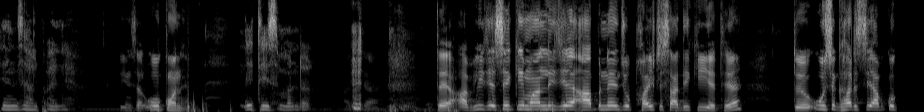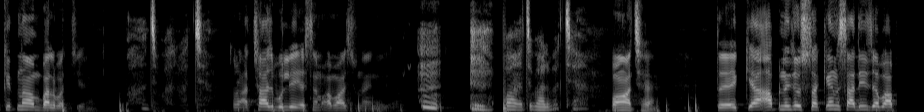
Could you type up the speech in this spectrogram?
तीन साल पहले। तीन साल वो कौन है? नीतीश मंडल। अच्छा। तो अभी जैसे कि मान लीजिए आपने जो फ़र्स्ट शादी किए थे तो उस घर से आपको कितना बाल बच्चे हैं? पाँच बाल बच्चा थोड़ा अच्छा से बोलिए ऐसे आवाज़ सुनाई नहीं पाँच बाल बच्चे है। पाँच है। तो क्या आपने जो सेकेंड शादी जब आप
